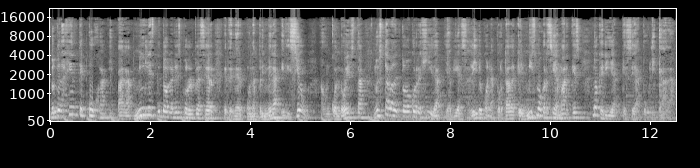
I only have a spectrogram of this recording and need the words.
donde la gente puja y paga miles de dólares por el placer de tener una primera edición, aun cuando esta no estaba del todo corregida y había salido con la portada que el mismo García Márquez no quería que sea publicada.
